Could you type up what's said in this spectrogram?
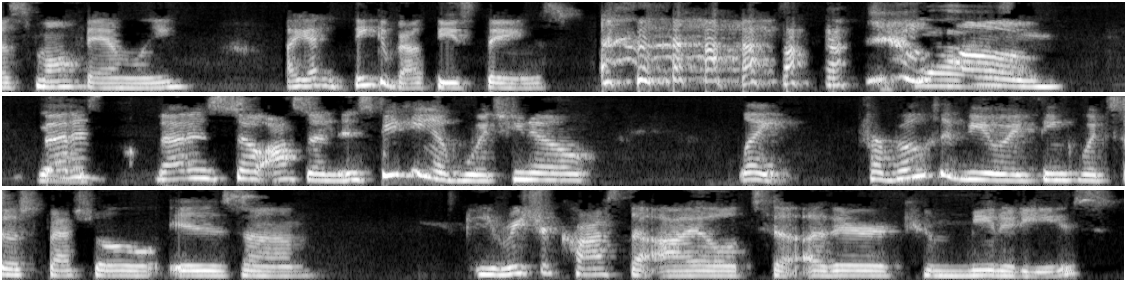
a small family, I got to think about these things. yes. um, yes. That is, that is so awesome. And speaking of which, you know, like for both of you, I think what's so special is, um, you reach across the aisle to other communities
